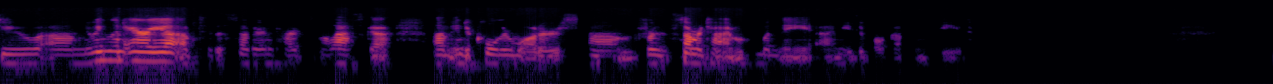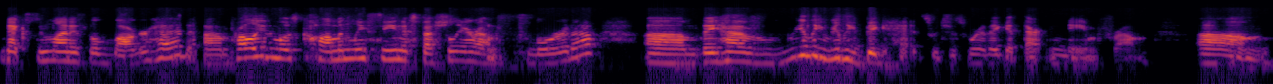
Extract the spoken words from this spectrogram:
to um, New England area, up to the southern parts of Alaska, um, into colder waters um, for the summertime when they uh, need to bulk up and feed. Next in line is the loggerhead, um, probably the most commonly seen, especially around Florida. Um, they have really, really big heads, which is where they get that name from. Um,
